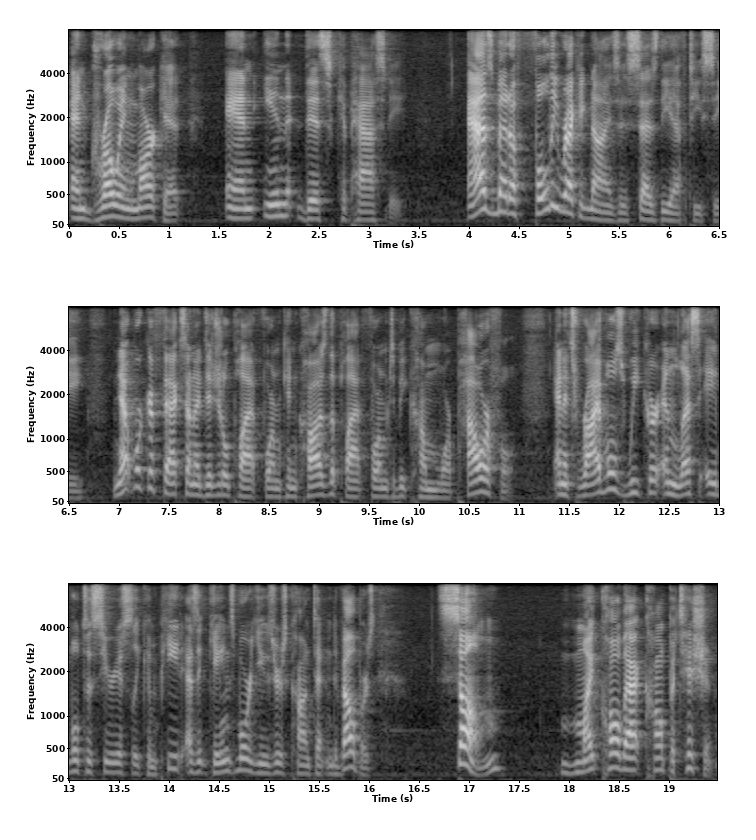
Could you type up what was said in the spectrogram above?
and growing market, and in this capacity. As Meta fully recognizes, says the FTC, network effects on a digital platform can cause the platform to become more powerful and its rivals weaker and less able to seriously compete as it gains more users, content, and developers. Some might call that competition.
